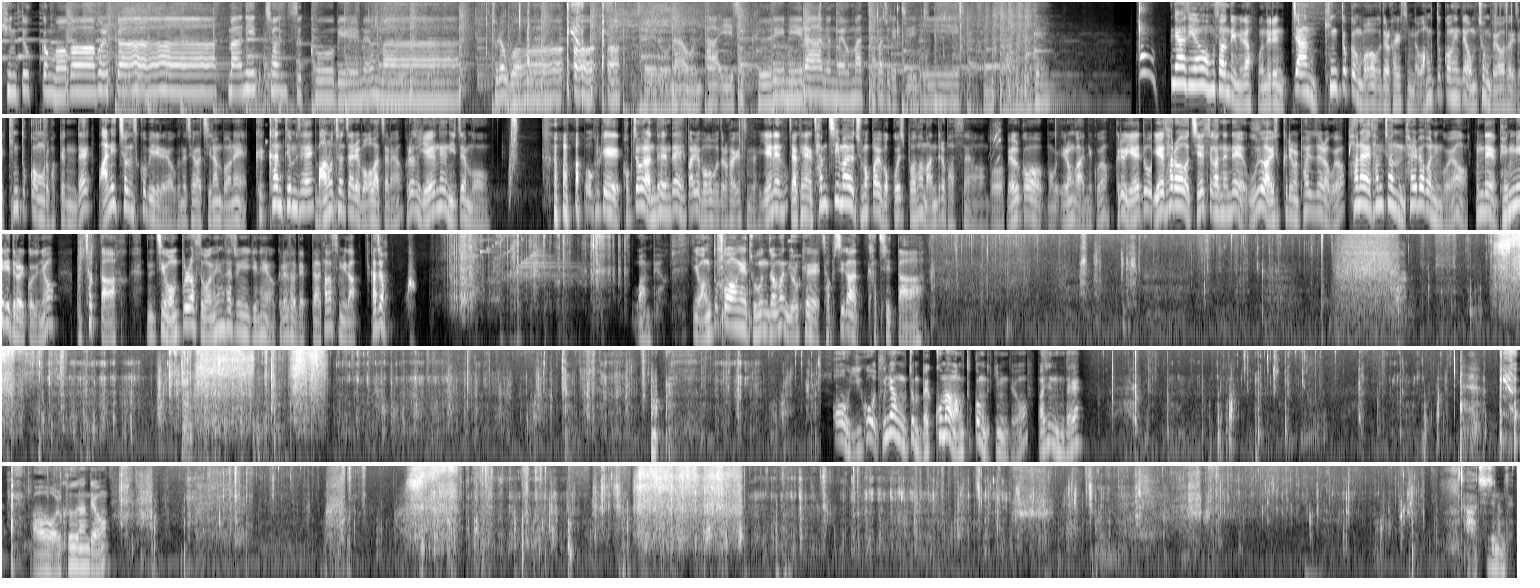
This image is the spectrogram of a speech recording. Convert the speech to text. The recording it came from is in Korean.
킹뚜껑 먹어볼까? 12,000 스코빌 매운맛. 두려워. 어, 어. 새로 나온 아이스크림이라면 매운맛 잡아주겠지. 홍사운드 안녕하세요. 홍사운드입니다. 오늘은 짠! 킹뚜껑 먹어보도록 하겠습니다. 왕뚜껑인데 엄청 매워서 이제 킹뚜껑으로 바뀌었는데 12,000 스코빌이래요. 근데 제가 지난번에 극한 틈새 15,000짜리를 먹어봤잖아요. 그래서 얘는 이제 뭐 뭐 그렇게 걱정은 안 되는데 빨리 먹어보도록 하겠습니다. 얘는 제가 그냥 참치마요 주먹밥이 먹고 싶어서 만들어 봤어요. 뭐 매울 거 뭐 이런 거 아니고요. 그리고 얘도 얘 사러 GS 갔는데 우유 아이스크림을 팔더라고요. 하나에 3,800원인 거예요. 근데 100ml 들어있거든요 미쳤다. 지금 원 플러스 원 행사 중이긴 해요. 그래서 냅다 사봤습니다. 가죠! 완벽. 이 왕뚜껑의 좋은 점은 이렇게 접시가 같이 있다 어 이거 그냥 좀 매콤한 왕뚜껑 느낌인데요? 맛있는데? 어 얼큰한데요? 아 치즈 냄새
